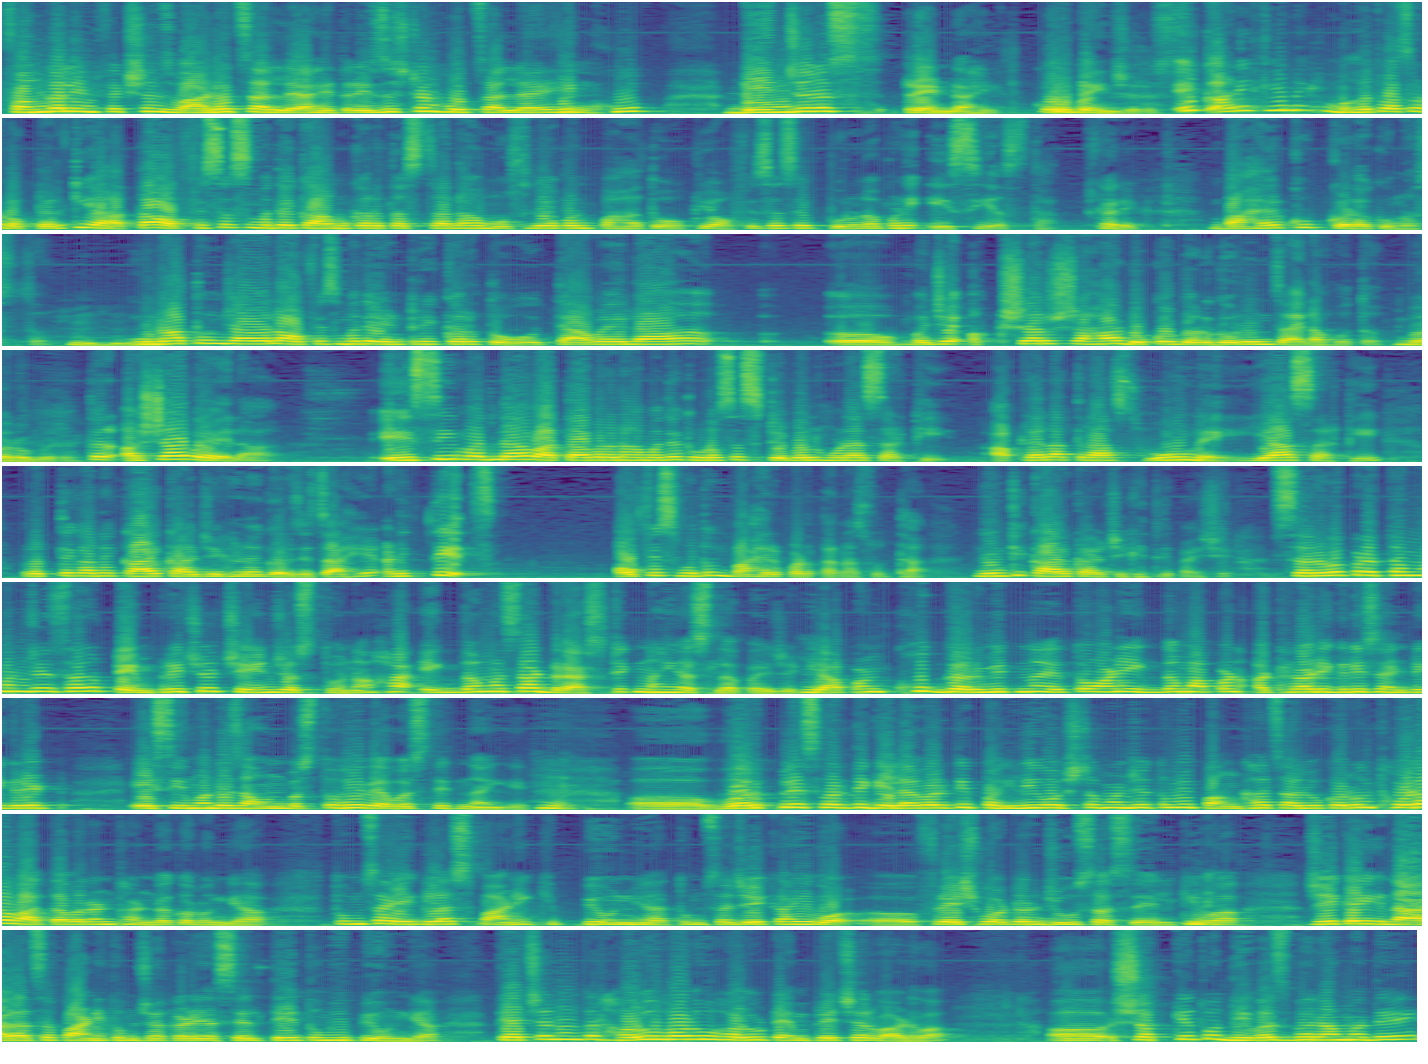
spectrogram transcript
फंगल इन्फेक्शन वाढत चालले आहेत रेझिस्टंट होत चालले आहे हे खूप डेंजरस ट्रेंड आहे. खूप. डेंजरस एक आणखी एक महत्वाचं डॉक्टर की आता ऑफिसेसमध्ये काम करत असताना मोस्टली आपण पाहतो की ऑफिसेस हे पूर्णपणे एसी असतात. करेक्ट बाहेर खूप कडक ऊन असतं. उन्हातून ज्या वेळेला ऑफिसमध्ये एंट्री करतो त्यावेळेला म्हणजे अक्षरशः डोकं गरगरून जायला होतं. बरोबर तर अशा वेळेला एसी मधल्या वातावरणामध्ये थोडंसं स्टेबल होण्यासाठी आपल्याला त्रास होऊ नये यासाठी प्रत्येकाने काय काळजी घेणं गरजेचं आहे आणि तेच ऑफिसमधून बाहेर पडताना सुद्धा. नेमकी काय काळजी घेतली पाहिजे? सर्वप्रथम म्हणजे जर टेम्परेचर चेंज असतो ना हा एकदम असा ड्रास्टिक नाही असला पाहिजे की आपण खूप गरमीतनं येतो आणि एकदम आपण अठरा डिग्री सेंटीग्रेड एसी मध्ये जाऊन बसतो हे व्यवस्थित नाहीये. वर्क प्लेस वरती गेल्यावरती पहिली गोष्ट म्हणजे तुम्ही पंखा चालू करून थोडं वातावरण थंड करून घ्या. तुमचा एक ग्लास पाणी पिऊन घ्या. तुमचं जे काही फ्रेश वॉटर ज्यूस असेल किंवा जे काही नारळाचं पाणी तुमच्याकडे असेल ते तुम्ही पिऊन घ्या. त्याच्यानंतर हळूहळू हळू टेम्परेचर वाढवा. अ, शक्यतो दिवसभरामध्ये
